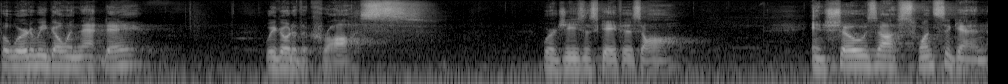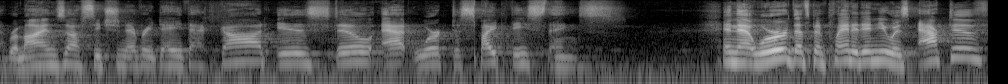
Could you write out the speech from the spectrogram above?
But where do we go in that day? We go to the cross where Jesus gave his all and shows us once again, reminds us each and every day that God is still at work despite these things. And that word that's been planted in you is active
